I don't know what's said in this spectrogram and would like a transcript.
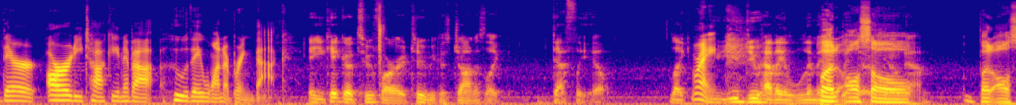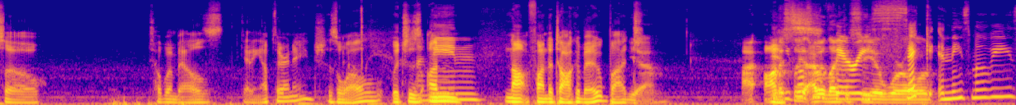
they're already talking about who they want to bring back. and you can't go too far too because John is like deathly ill. Like Right. you, you do have a limit. But also- But also, Tobin Bell's getting up there in age as well, which is I un- not fun to talk about. But yeah. I, He's honestly, I would like to very see a world. sick in these movies,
